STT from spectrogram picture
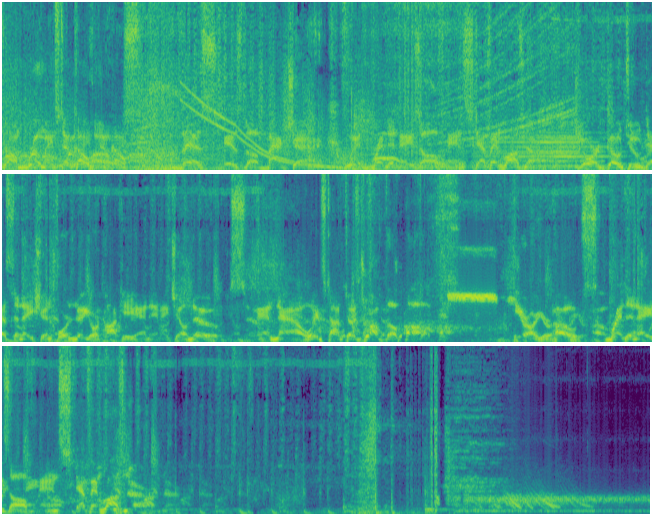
From roommates to co-hosts, this is the Back Check with Brendan Azoff and Stefen Rosner, your go-to destination for New York hockey and NHL news. And now it's time to drop the puck. Here are your hosts, Brendan Azoff and Stefen Rosner.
